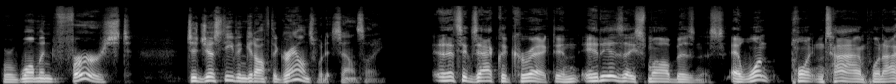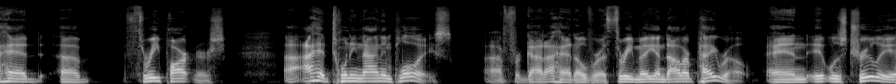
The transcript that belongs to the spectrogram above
or woman first to just even get off the grounds, what it sounds like. That's exactly correct. And it is a small business. At one point in time, when I had uh, three partners, I had 29 employees. I forgot I had over a $3 million payroll. And it was truly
